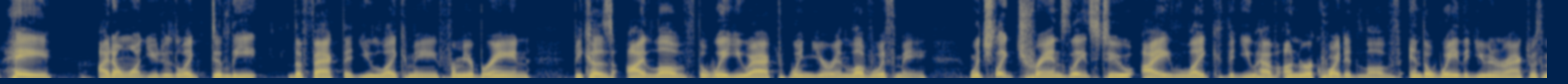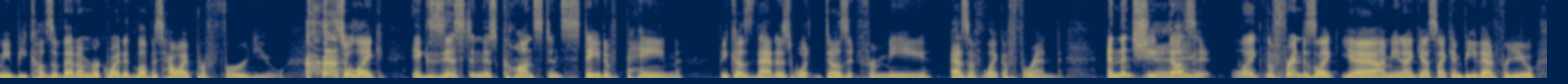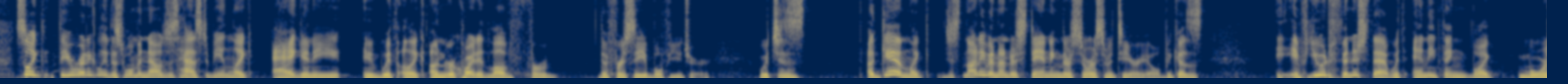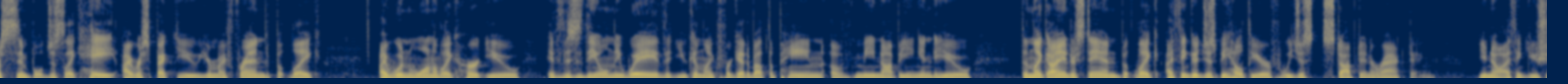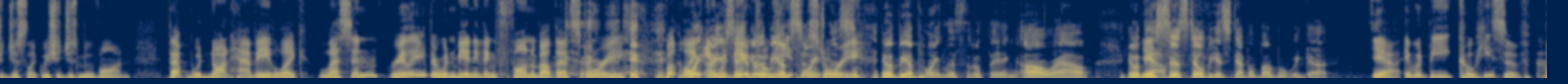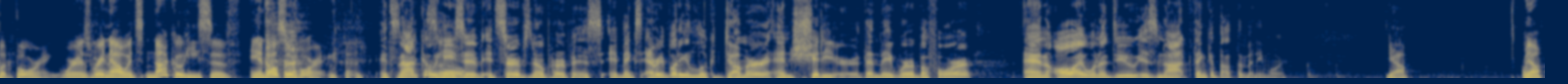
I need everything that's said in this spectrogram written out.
"Hey, I don't want you to like delete the fact that you like me from your brain because I love the way you act when you're in love with me." Which like translates to I like that you have unrequited love and the way that you interact with me because of that unrequited love is how I prefer you. so like exist in this constant state of pain because that is what does it for me as a like a friend. And then she does it. Like the friend is like, "Yeah, I mean, I guess I can be that for you." So like theoretically this woman now just has to be in like agony in, with like unrequited love for the foreseeable future, which is again like just not even understanding their source material because if you had finished that with anything like more simple just like hey i respect you you're my friend but like i wouldn't want to like hurt you if this is the only way that you can like forget about the pain of me not being into you then like i understand but like i think it'd just be healthier if we just stopped interacting you know i think you should just like we should just move on that would not have a like lesson really there wouldn't be anything fun about that story but like Wait, it would be a it would be a cohesive story It would be a pointless little thing. Oh wow! It would be Yeah. still still be a step above what we got. Yeah, it would be cohesive but boring. Whereas right now it's not cohesive and also boring. It's not cohesive. It serves no purpose. It makes everybody look dumber and shittier than they were before. And all I want to do is not think about them anymore. yeah. Yeah.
